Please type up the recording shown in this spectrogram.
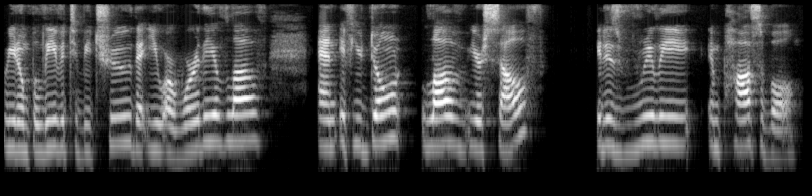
or you don't believe it to be true, that you are worthy of love. And if you don't love yourself, it is really impossible.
